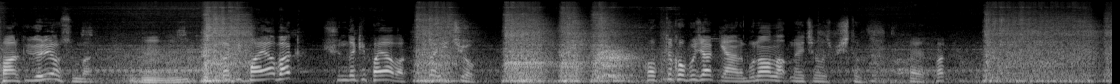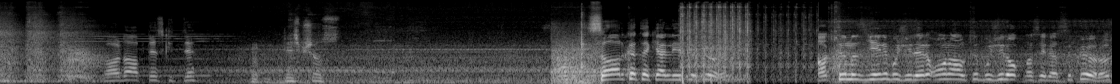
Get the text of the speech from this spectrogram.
Farkı görüyor musun bak? Şundaki paya bak. Şundaki paya bak. Burada hiç yok. Koptu kopacak yani. Bunu anlatmaya çalışmıştım. Evet bak. Bu arada abdest gitti. Geçmiş olsun. Sağ arka tekerleği söküyoruz. Taktığımız yeni bujileri 16 buji lokmasıyla sıkıyoruz.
